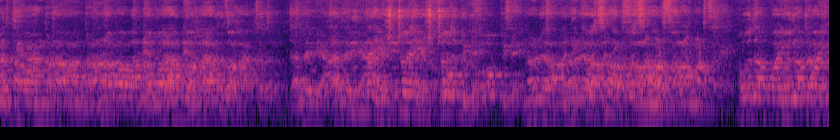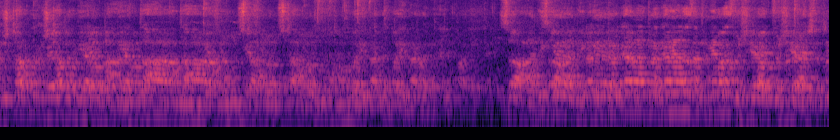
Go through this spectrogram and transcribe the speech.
ಅಂತ ಒಂದು ಒಂದು ಅನುಭವನ ಎಲ್ಲರಿಗೂ ಎಲ್ಲರಿಗೂ ಹಾಕೋದು. ತಲೆಯಲ್ಲಿ ಅದರಿಂದ ಎಷ್ಟೋ ಎಷ್ಟೋ ಇದೆ ಹೋಪ್ ಇದೆ. ನೋಡಿ ಅದಕ್ಕೋಸ್ಕರ ಫಾಲೋ ಮಾಡ್ತಾರೆ ಫಾಲೋ ಮಾಡ್ತಾರೆ. ಹೌದಪ್ಪ ಅಂತ ಫಿಲ್ಮ್ ಸ್ಟಾರ್ ಸ್ಟಾರ್ ಅವ್ರಿಗೂ ತುಂಬ ಇದಾಗುತ್ತೆ. ಇದಾಗುತ್ತೆ. ಸೊ ಅದಕ್ಕೆ ಪ್ರಕಾರ ಪ್ರಕಾರ ನನಗೆ ಖುಷಿ ಖುಷಿ ಆಯ್ತು.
